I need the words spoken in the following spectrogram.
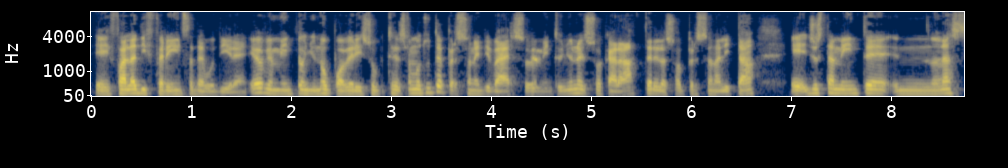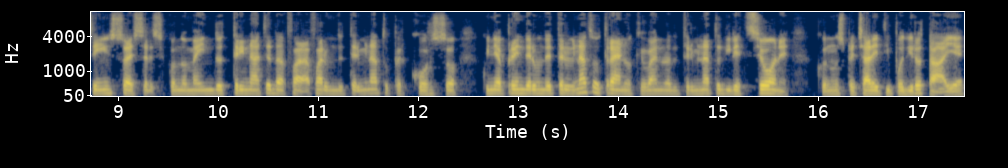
e fa la differenza, devo dire. E ovviamente ognuno può avere il suo... Cioè, siamo tutte persone diverse, ovviamente, ognuno ha il suo carattere, la sua personalità, e giustamente mh, non ha senso essere, secondo me, indottrinati a fare un determinato percorso, quindi a prendere un determinato treno che va in una determinata direzione, con un speciale tipo di rotaie,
